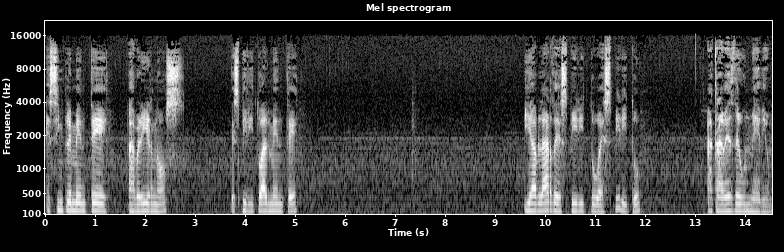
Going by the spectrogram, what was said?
Es simplemente abrirnos espiritualmente y hablar de espíritu a espíritu a través de un medium.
